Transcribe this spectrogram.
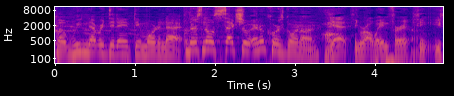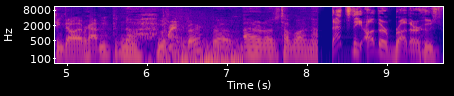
but we never did anything more than that. There's no sexual intercourse going on. Yeah, I think we're all waiting for it. You think, you think that'll ever happen? No, You want your brother? bro, I don't know what you're talking about now. That's the other brother who's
